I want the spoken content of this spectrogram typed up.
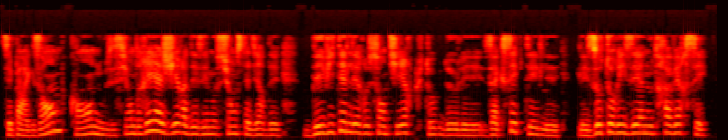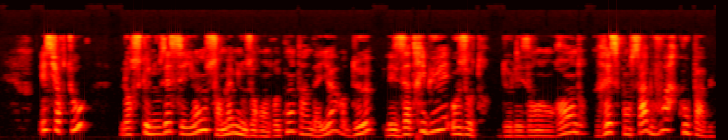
C'est par exemple quand nous essayons de réagir à des émotions, c'est-à-dire d'éviter de les ressentir plutôt que de les accepter, de les, autoriser à nous traverser. Et surtout, lorsque nous essayons, sans même nous en rendre compte hein, d'ailleurs, de les attribuer aux autres de les en rendre responsables, voire coupables.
